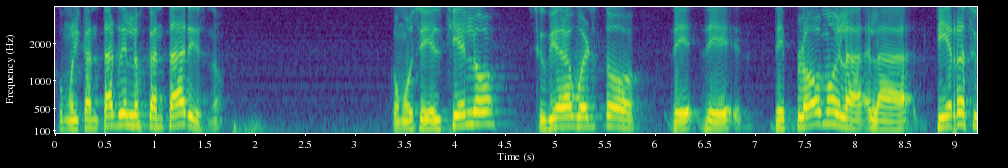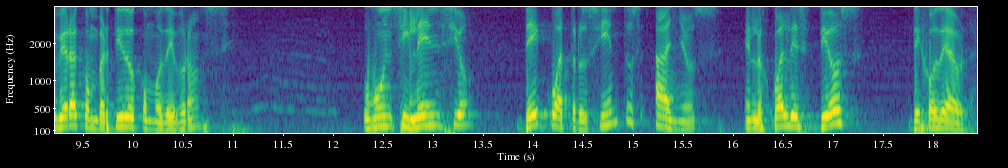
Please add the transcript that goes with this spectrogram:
como el cantar de los cantares, ¿no? Como si el cielo se hubiera vuelto de, de plomo, la, la tierra se hubiera convertido como de bronce. Hubo un silencio de 400 años en los cuales Dios dejó de hablar.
